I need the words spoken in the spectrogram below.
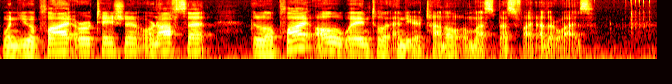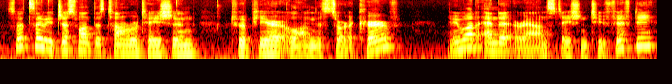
when you apply a rotation or an offset, it'll apply all the way until the end of your tunnel unless specified otherwise. So let's say we just want this tunnel rotation to appear along this sort of curve, and we want to end it around station 250.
